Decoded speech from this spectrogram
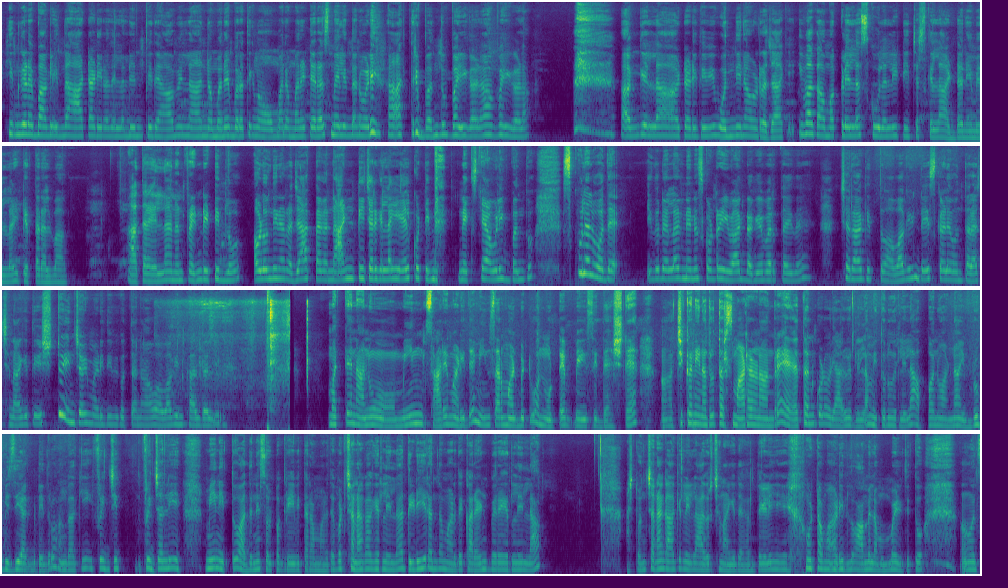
ಹಿಂದ್ಗಡೆ ಬಾಗಿಲಿಂದ ಆಟ ಆಡಿರೋದೆಲ್ಲ ನೆನಪಿದೆ. ಆಮೇಲೆ ನಾನು ನಮ್ಮ ಮನೆಗೆ ಬರೋ ನಮ್ಮ ಅಮ್ಮ ನಮ್ಮ ಮನೆ ಟೆರಸ್ ಮೇಲಿಂದ ನೋಡಿ, ರಾತ್ರಿ ಬಂದು ಬೈಗಳ ಬೈಗಳ. ಹಂಗೆಲ್ಲ ಆಟ ಆಡಿದ್ದೀವಿ. ಒಂದಿನ ಅವಳು ರಜಾ ಹಾಕಿ, ಇವಾಗ ಆ ಮಕ್ಕಳೆಲ್ಲ ಸ್ಕೂಲಲ್ಲಿ ಟೀಚರ್ಸ್ಗೆಲ್ಲ ಅಡ್ಡ ನೇಮ್ ಎಲ್ಲ ಇಟ್ಟಿರ್ತಾರಲ್ವಾ? ಆ ಥರ ಎಲ್ಲ ನನ್ನ ಫ್ರೆಂಡ್ ಇಟ್ಟಿದ್ಲು. ಅವಳೊಂದಿನ ರಜಾ ಹಾಕಿದಾಗ ನಾನು ಟೀಚರ್ಗೆಲ್ಲ ಹೇಳ್ಕೊಟ್ಟಿದ್ದೆ. ನೆಕ್ಸ್ಟ್ ಡೇ ಅವಳಿಗೆ ಬಂದು ಸ್ಕೂಲಲ್ಲಿ ಹೋದೆ. ಇದನ್ನೆಲ್ಲ ನೆನೆಸ್ಕೊಂಡ್ರೆ ಇವಾಗ ನಗೆ ಬರ್ತಾ ಇದೆ. ಚೆನ್ನಾಗಿತ್ತು. ಆವಾಗಿನ ಡೇಸ್ಗಳೇ ಒಂಥರ ಚೆನ್ನಾಗಿತ್ತು. ಎಷ್ಟು ಎಂಜಾಯ್ ಮಾಡಿದ್ದೀವಿ ಗೊತ್ತಾ ನಾವು ಆವಾಗಿನ ಕಾಲದಲ್ಲಿ. ಮತ್ತು ನಾನು ಮೀನು ಸಾರೇ ಮಾಡಿದ್ದೆ. ಮೀನು ಸಾರು ಮಾಡಿಬಿಟ್ಟು ಒಂದು ಮೊಟ್ಟೆ ಬೇಯಿಸಿದ್ದೆ ಅಷ್ಟೇ. ಚಿಕನ್ ಏನಾದರೂ ತರ್ಸಿ ಮಾಡೋಣ ಅಂದರೆ ತಂದ್ಕೊಡೋರು ಯಾರೂ ಇರಲಿಲ್ಲ. ಮಿಥುನೂ ಇರಲಿಲ್ಲ. ಅಪ್ಪನೂ ಅಣ್ಣ ಇಬ್ಬರು ಬ್ಯುಸಿ ಆಗಿಬಿಟ್ಟಿದ್ರು. ಹಾಗಾಗಿ ಫ್ರಿಜ್ ಫ್ರಿಜ್ಜಲ್ಲಿ ಮೀನಿತ್ತು. ಅದನ್ನೇ ಸ್ವಲ್ಪ ಗ್ರೇವಿ ಥರ ಮಾಡಿದೆ. ಬಟ್ ಚೆನ್ನಾಗಾಗಿರಲಿಲ್ಲ. ದಿಢೀರಂತ ಮಾಡಿದೆ. ಕರೆಂಟ್ ಬೇರೆ ಇರಲಿಲ್ಲ. ಅಷ್ಟೊಂದು ಚೆನ್ನಾಗಿ ಆಗಿರಲಿಲ್ಲ, ಆದರೂ ಚೆನ್ನಾಗಿದೆ ಅಂತೇಳಿ ಊಟ ಮಾಡಿದ್ಲು. ಆಮೇಲೆ ನಮ್ಮಮ್ಮ ಹೇಳ್ತಿತ್ತು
